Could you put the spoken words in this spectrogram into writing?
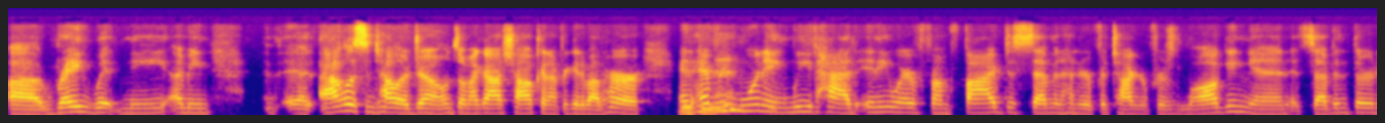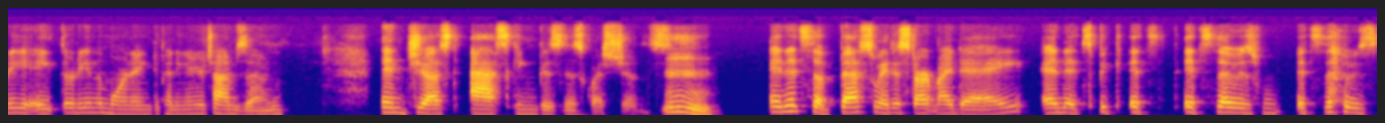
uh, Ray Whitney. I mean, uh, Allison Tyler Jones. Oh my gosh, how can I forget about her? And mm-hmm. every morning we've had anywhere from five to 700 photographers logging in at 7 30, 8 30 in the morning, depending on your time zone, and just asking business questions. Mm. And it's the best way to start my day. And it's, it's, it's those, it's those,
